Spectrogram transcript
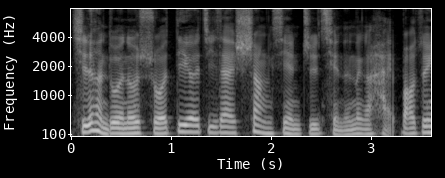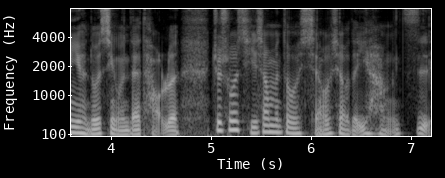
其实很多人都说，第二季在上线之前的那个海报，最近有很多新闻在讨论，就说其实上面都有小小的一行字，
